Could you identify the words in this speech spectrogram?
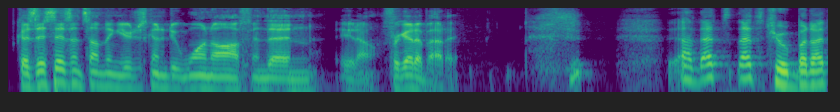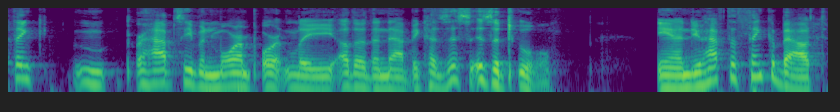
Because this isn't something you're just going to do one off and then you know forget about it. Uh, that's that's true, but I think perhaps even more importantly, other than that, because this is a tool and you have to think about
